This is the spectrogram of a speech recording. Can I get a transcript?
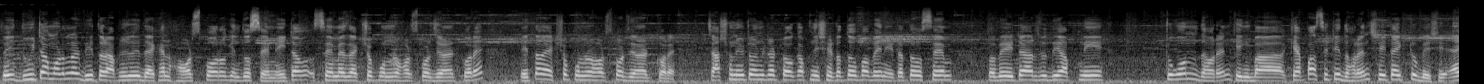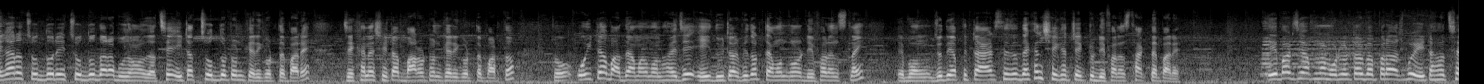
তো এই দুইটা মডেলের ভিতরে আপনি যদি দেখেন হর্স পাওয়ারও কিন্তু সেম এইটাও সেম এজ একশো পনেরো হর্স পাওয়ার জেনারেট করে, এটাও একশো পনেরো হর্স পাওয়ার জেনারেট করে। চারশো নিউটন মিটার টক আপনি সেটাতেও পাবেন, এটাতেও সেম তবে এটার যদি আপনি টোন ধরেন কিংবা ক্যাপাসিটি ধরেন সেটা একটু বেশি। এগারো, চোদ্দোর এই চোদ্দ দ্বারা বোঝানো যাচ্ছে, এটা চোদ্দ টন ক্যারি করতে পারে, যেখানে সেটা বারো টন ক্যারি করতে পারতো। তো ওইটা বাদে আমার মনে হয় যে এই দুইটার ভিতর তেমন কোনো ডিফারেন্স নাই, এবং যদি আপনি টায়ার সাইজে দেখেন, সেক্ষেত্রে একটু ডিফারেন্স থাকতে পারে। এবার যে আপনার মডেলটার ব্যাপারে আসব, এটা হচ্ছে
